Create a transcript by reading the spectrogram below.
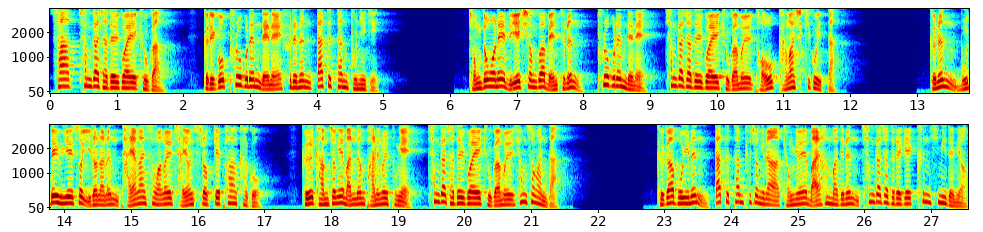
4. 참가자들과의 교감, 그리고 프로그램 내내 흐르는 따뜻한 분위기. 정동원의 리액션과 멘트는 프로그램 내내 참가자들과의 교감을 더욱 강화시키고 있다. 그는 무대 위에서 일어나는 다양한 상황을 자연스럽게 파악하고 그 감정에 맞는 반응을 통해 참가자들과의 교감을 형성한다. 그가 보이는 따뜻한 표정이나 격려의 말 한마디는 참가자들에게 큰 힘이 되며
